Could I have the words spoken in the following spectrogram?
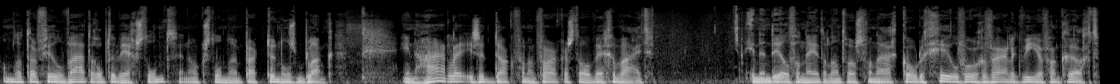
omdat er veel water op de weg stond en ook stonden een paar tunnels blank. In Haarle is het dak van een varkenstal weggewaaid. In een deel van Nederland was vandaag code geel voor gevaarlijk weer van kracht.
